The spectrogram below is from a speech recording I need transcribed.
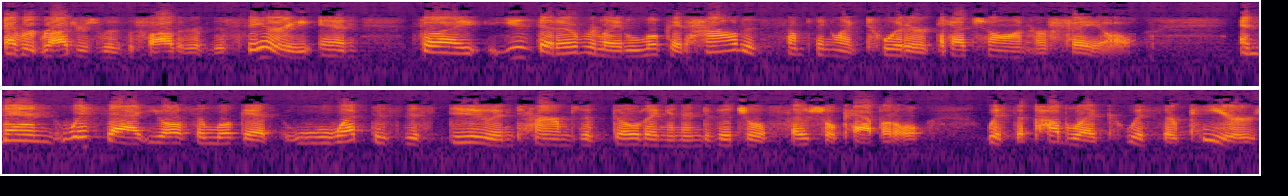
Everett Rogers was the father of this theory, and so I used that overlay to look at how does something like Twitter catch on or fail. And then with that, you also look at what does this do in terms of building an individual social capital with the public, with their peers,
